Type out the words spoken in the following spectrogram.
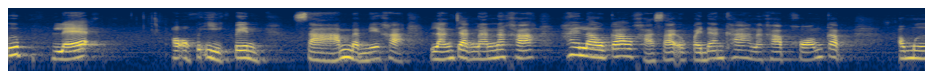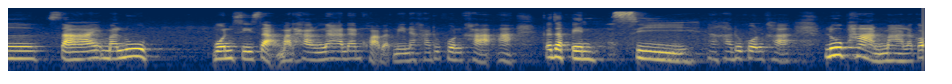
ปุ๊บและเอาออกไปอีกเป็น 3 แบบนี้ค่ะ หลังจากนั้นนะคะให้เราก้าวขาซ้ายออกไปด้านข้างนะคะ พร้อมกับเอามือซ้ายมาลูบ บนศีรษะมาทางหน้าด้านขวาแบบนี้นะคะ ทุกคนค่ะอะก็จะเป็น 4 นะคะ ทุกคนค่ะ รูปผ่านมาแล้วก็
